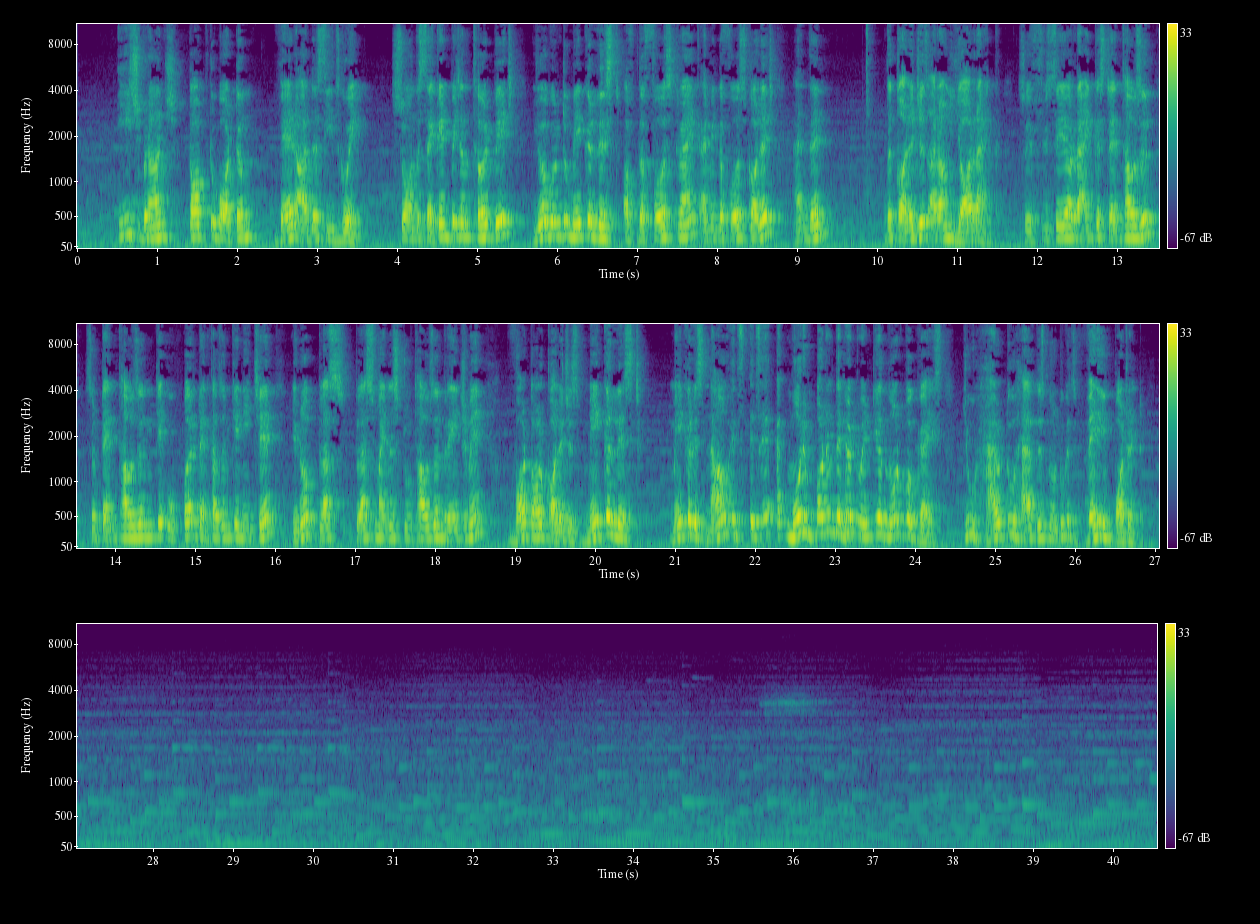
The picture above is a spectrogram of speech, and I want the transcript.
each branch top to bottom, where are the seats going. So on the second page and third page, you're going to make a list of the first rank, I mean the first college, and then the colleges around your rank. So if you say your rank is 10,000, so 10,000 ke upar, 10,000 ke niche, you know, plus, plus minus 2,000 range mein, what all colleges, make a list, make a list. Now it's, it's uh, more important than your 20th notebook guys. You have to have this notebook. It's very important.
